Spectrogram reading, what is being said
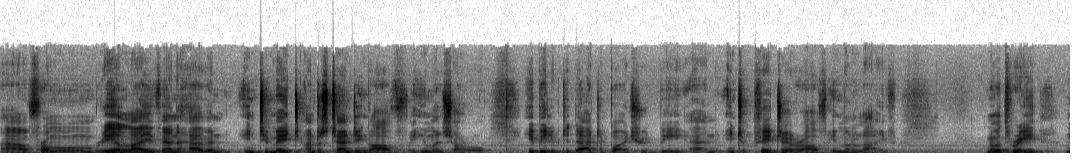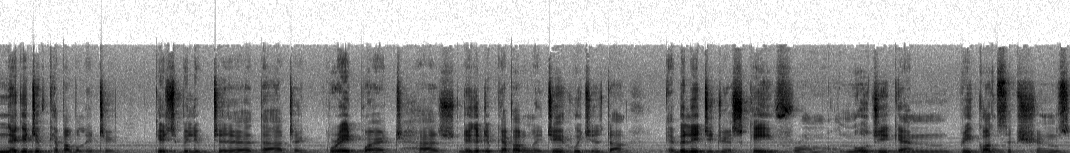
uh, from real life and have an intimate understanding of human sorrow. He believed that a poet should be an interpreter of human life. Number three, negative capability. Keats believed uh, that a great poet has negative capability, which is the ability to escape from logic and preconceptions.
